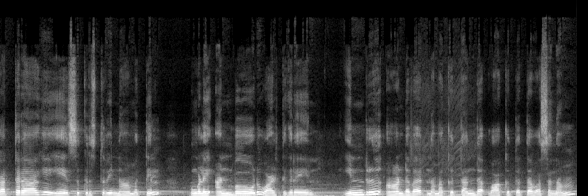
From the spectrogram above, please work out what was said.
கத்தராகிய இயேசு கிறிஸ்துவின் நாமத்தில் உங்களை அன்போடு வாழ்த்துகிறேன். இன்று ஆண்டவர் நமக்கு தந்த வாக்குத்தத்த வசனம்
